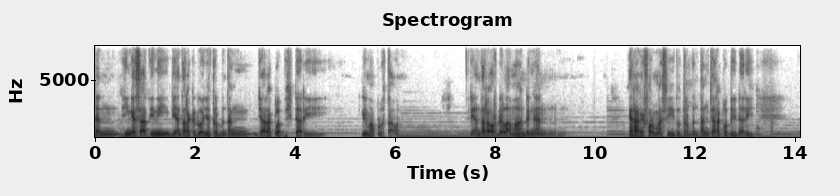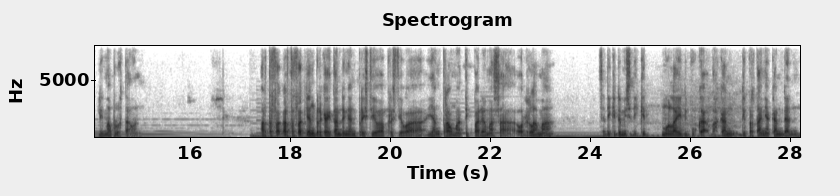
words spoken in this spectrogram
Dan hingga saat ini di antara keduanya terbentang jarak lebih dari 50 tahun. Di antara Orde Lama dengan era reformasi itu terbentang jarak lebih dari 50 tahun. Artefak-artefak yang berkaitan dengan peristiwa-peristiwa yang traumatik pada masa Orde Lama sedikit demi sedikit mulai dibuka, bahkan dipertanyakan dan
